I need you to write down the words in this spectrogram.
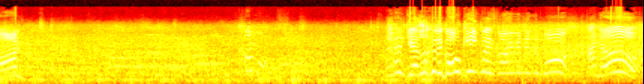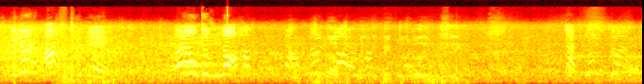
on. Come on. yeah, look at the goalkeeper. He's not even in the box. I know. You don't have to be. Lyle does not have. Dad, don't No, Lyle the have. people as well, they will see. Dad, don't Lyle.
